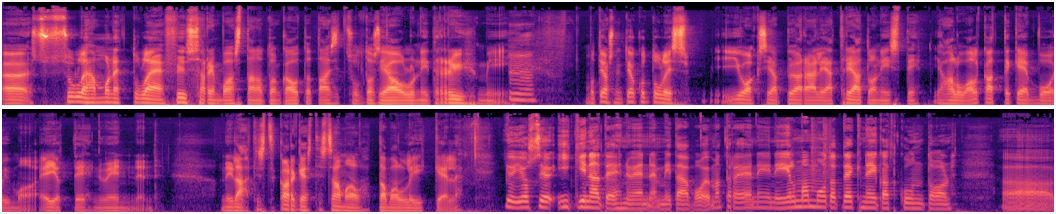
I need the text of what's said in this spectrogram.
ö, sullehan monet tulee fyssarin vastaanoton kautta, tai sitten sulla tosiaan ollut niitä ryhmiä. Mm. Mutta jos nyt joku tulisi juoksija, pyöräilijä, triatlonisti ja haluaa alkaa tekemään voimaa, ei ole tehnyt ennen, niin lähtisi karkeasti samalla tavalla liikkeelle. Jo, jos ei ole ikinä tehnyt ennen mitään voimatreeniä, niin ilman muuta tekniikat kuntoon ää,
